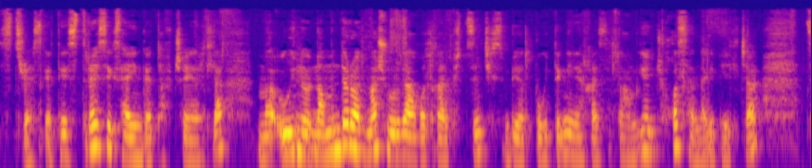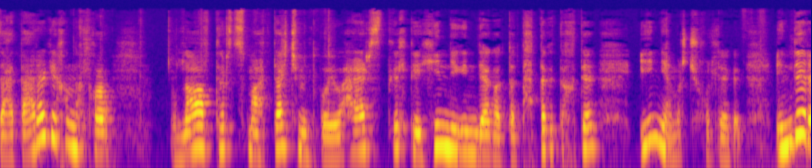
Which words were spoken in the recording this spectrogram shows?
стресс гэх. Тэгээ стрессийг сая ингээд товчхон ярьлаа. Үе номон дээр бол маш үргэ агуулгаар бичсэн ч гэсэн би бол бүгднийг ярихаас илүү хамгийн чухал санаа гэж хэлж байгаа. За дараагийнх нь болохоор love towards attachment буюу хайр сэтгэл тэгээ хин нэгэнд яг одоо татагдах те энэ ямар чухал вэ гэд. Энэ дээр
